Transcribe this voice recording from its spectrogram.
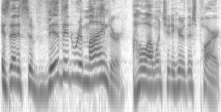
is that it's a vivid reminder. Oh, I want you to hear this part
